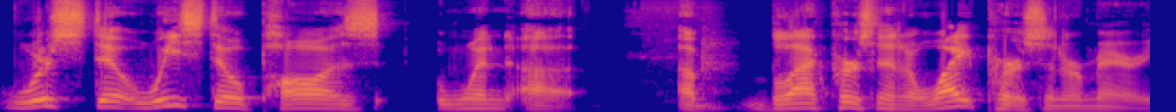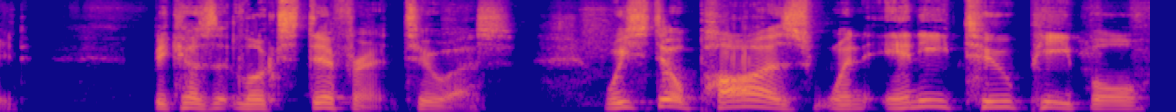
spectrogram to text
We're still, we still pause when uh, a black person and a white person are married because it looks different to us. We still pause when any two people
